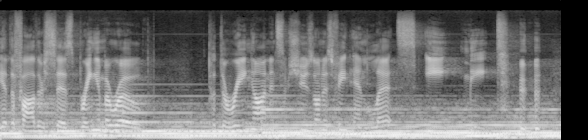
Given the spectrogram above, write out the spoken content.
Yet the father says, Bring him a robe, put the ring on and some shoes on his feet, and let's eat meat.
